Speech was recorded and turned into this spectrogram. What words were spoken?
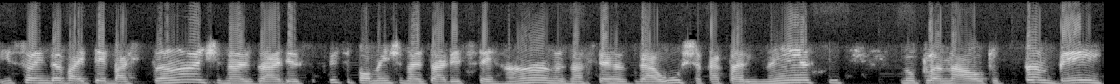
Isso ainda vai ter bastante nas áreas, principalmente nas áreas serranas, nas serras gaúcha, catarinense, no Planalto também,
